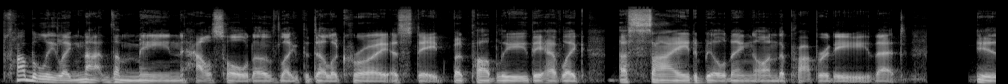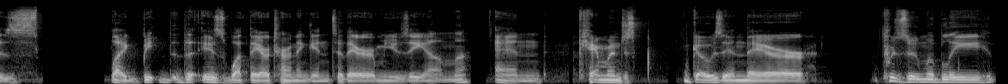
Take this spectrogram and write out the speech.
probably like not the main household of like the Delacroix estate, but probably they have like a side building on the property that is like be, the, is what they are turning into their museum. And Cameron just goes in there. Presumably,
